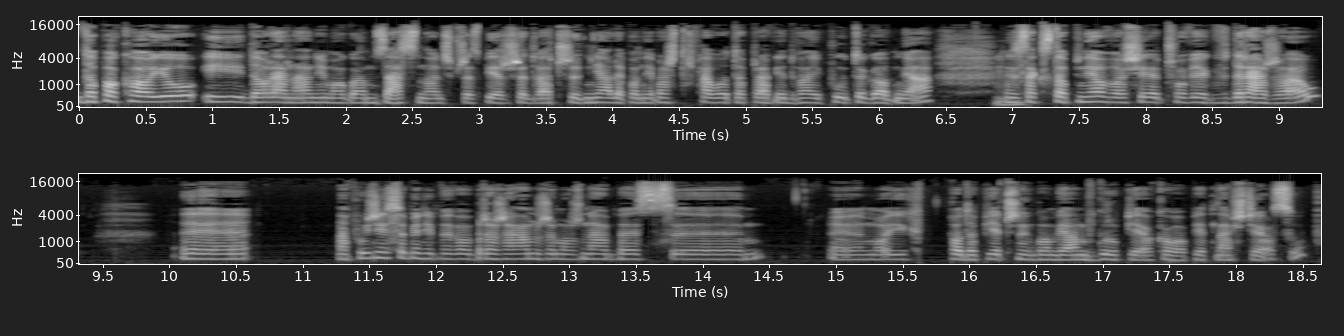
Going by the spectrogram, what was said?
do pokoju i do rana nie mogłam zasnąć przez pierwsze dwa, trzy dni, ale ponieważ trwało to prawie dwa i pół tygodnia, mhm. więc tak stopniowo się człowiek wdrażał. Y, a później sobie nie wyobrażałam, że można bez y, y, moich podopiecznych, bo miałam w grupie około 15 osób.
